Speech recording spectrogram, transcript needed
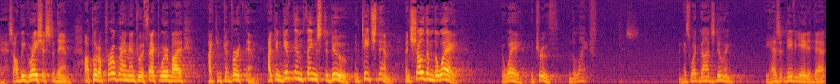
Yes, I'll be gracious to them. I'll put a program into effect whereby I can convert them. I can give them things to do and teach them and show them the way the way, the truth, and the life. Yes. And that's what God's doing. He hasn't deviated that.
